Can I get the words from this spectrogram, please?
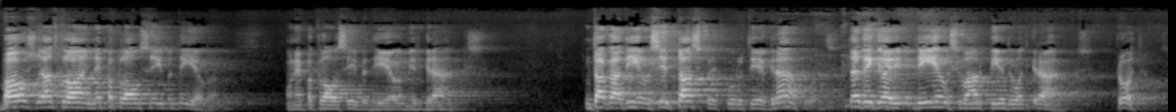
Baušļi atklāja nepaklausību Dievam, un nepaklausība Dievam ir grēks. Un tā kā Dievs ir tas, pret kuru tiek grēkots, tad tikai Dievs var piedot grēkus. Protams.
